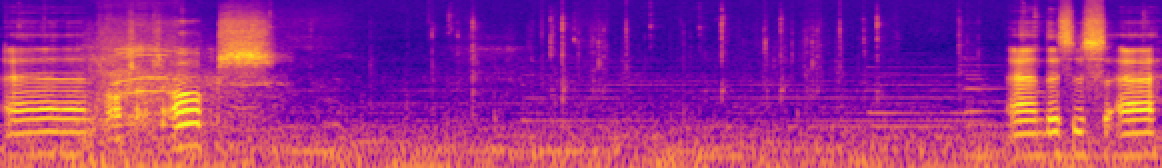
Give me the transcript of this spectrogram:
and ox, ox, ox. And this is a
